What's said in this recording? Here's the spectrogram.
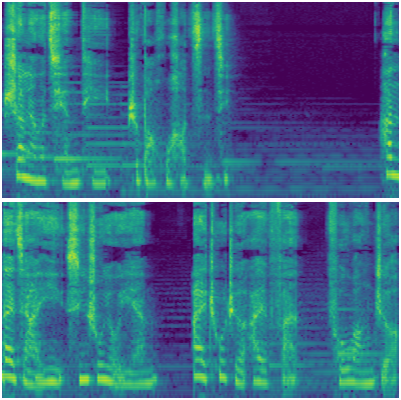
善良的前提是保护好自己。汉代贾谊新书有言：“爱出者爱返，福往者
